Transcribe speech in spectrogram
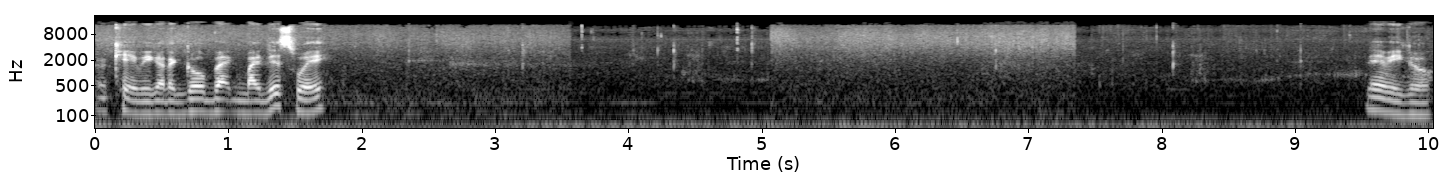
Okay, we gotta go back by this way. There we go.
